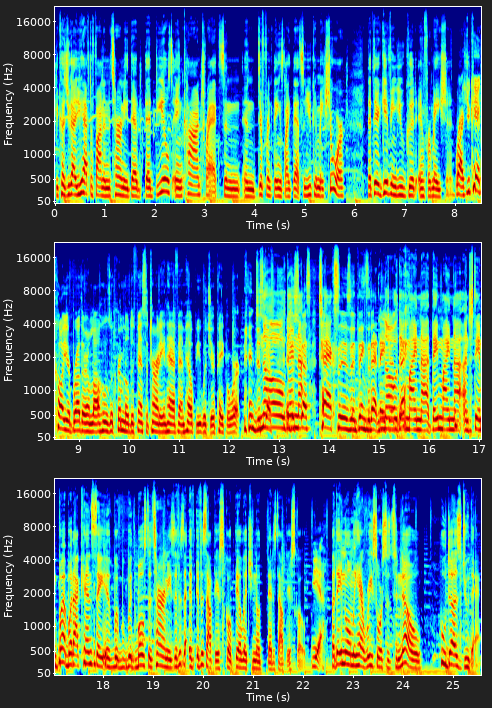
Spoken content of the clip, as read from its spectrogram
because you got you have to find an attorney that that deals in contracts and and different things like that so you can make sure that they're giving you good information. Right. You can't call your brother-in-law who's a criminal defense attorney and have him help you with your paperwork and discuss, No, they're not- discuss taxes and things of that nature. No, they might not. They might not understand. But what I can say is, with, with most attorneys, if it's if, if it's out their scope, they'll let you know that it's out their scope. Yeah. But they normally have resources to know who does do that.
